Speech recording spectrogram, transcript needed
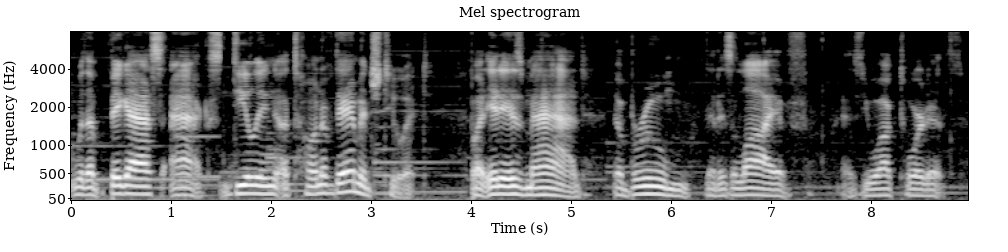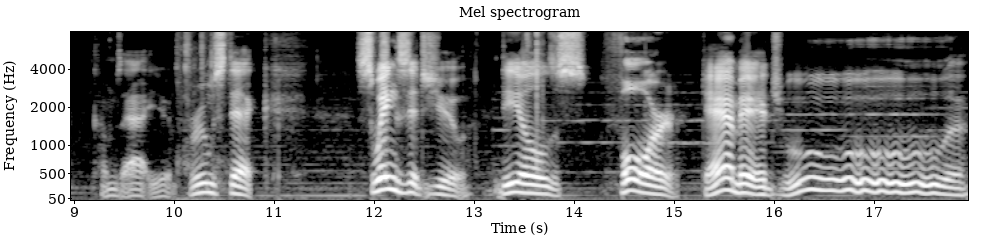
with a big ass axe, dealing a ton of damage to it. But it is mad. The broom that is alive, as you walk toward it, comes at you. Broomstick swings at you, deals four damage. Ooh.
